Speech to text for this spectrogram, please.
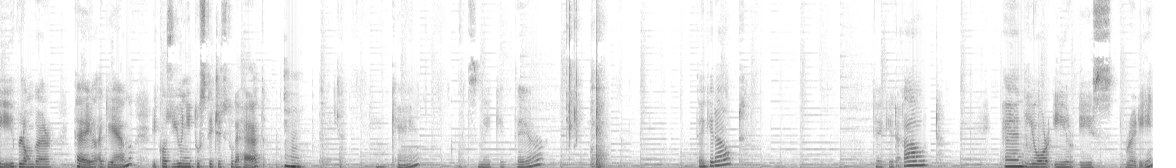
leave longer tail again because you need to stitch it to the head. Okay. Let's make it there. Take it out. Take it out. And your ear is ready.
